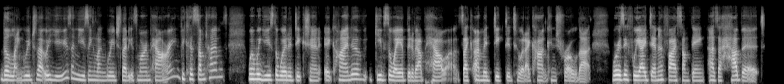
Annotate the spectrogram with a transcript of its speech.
the language that we use and using language that is more empowering because sometimes when we use the word addiction, it kind of gives away a bit of our power. It's like I'm addicted to it, I can't control that. Whereas if we identify something as a habit,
